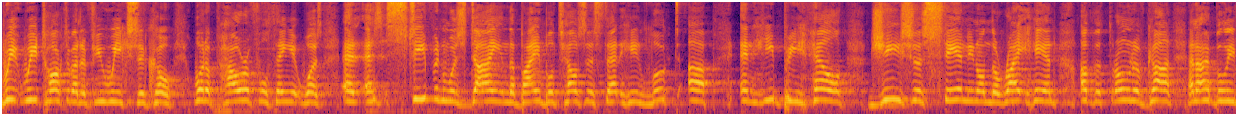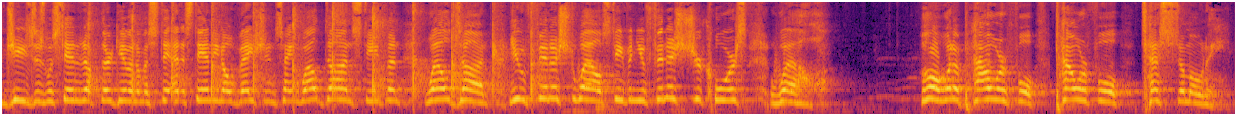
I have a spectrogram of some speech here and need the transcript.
We, we talked about a few weeks ago what a powerful thing it was. As, as, Stephen was dying, the Bible tells us that he looked up and he beheld Jesus standing on the right hand of the throne of God. And I believe Jesus was standing up there giving him a, sta- a standing ovation, saying, Well done, Stephen. Well done. You finished well, Stephen. You finished your course well. Oh, what a powerful, powerful testimony.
